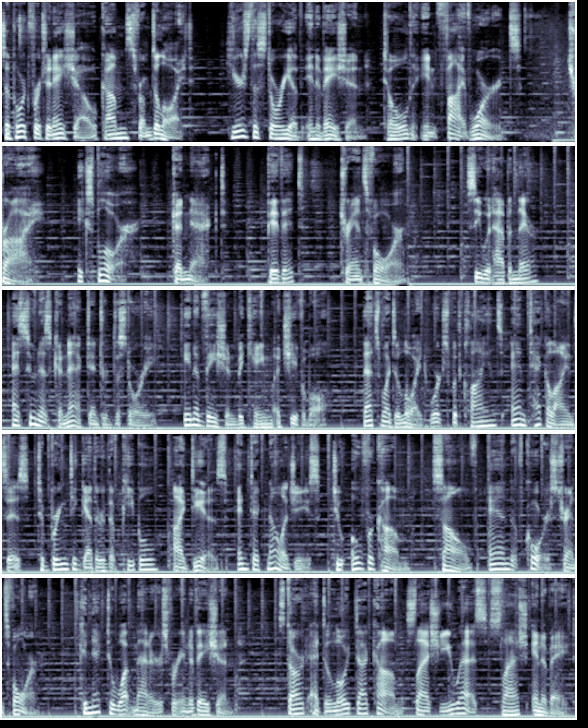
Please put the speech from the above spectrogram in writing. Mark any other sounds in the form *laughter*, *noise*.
Support for today's show comes from Deloitte. Here's the story of innovation told in five words try, explore, connect, pivot, transform. See what happened there? As soon as Connect entered the story, innovation became achievable. That's why Deloitte works with clients and tech alliances to bring together the people, ideas, and technologies to overcome, solve, and of course, transform. Connect to what matters for innovation. Start at Deloitte.com slash US slash innovate.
